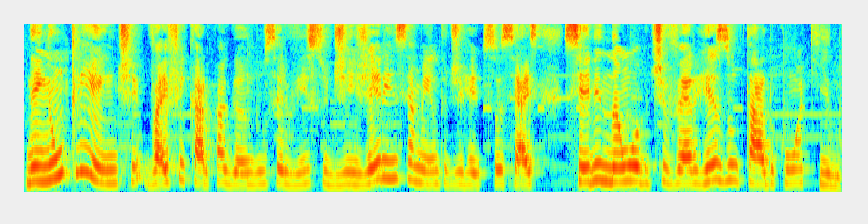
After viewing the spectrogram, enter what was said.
Nenhum cliente vai ficar pagando um serviço de gerenciamento de redes sociais se ele não obtiver resultado com aquilo.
